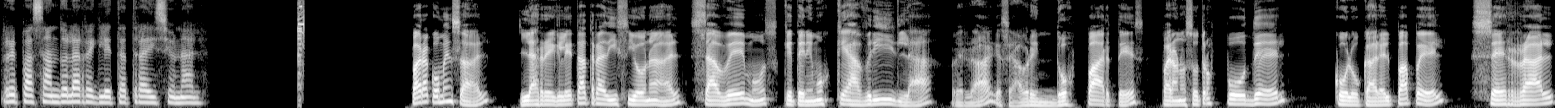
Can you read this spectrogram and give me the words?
Repasando la regleta tradicional. Para comenzar, la regleta tradicional sabemos que tenemos que abrirla, ¿verdad? Que se abre en dos partes para nosotros poder colocar el papel, cerrar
